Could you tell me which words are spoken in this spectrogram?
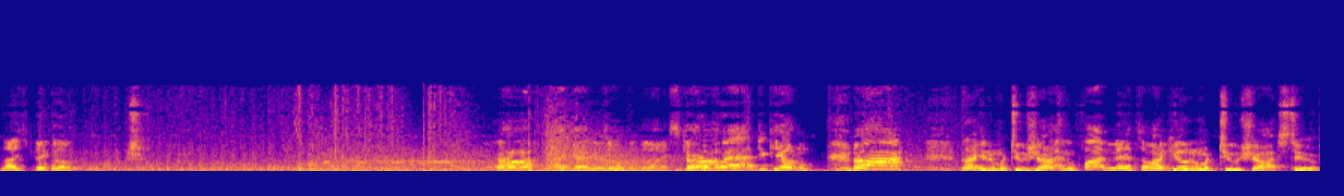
Nice pickup. Ah! That guy was open die. Scared Ah! Brad, you killed him. Ah! And I hit him with two You shots. fight for And five minutes. I killed him with two shots too.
